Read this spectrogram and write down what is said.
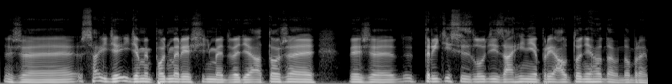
že sa ide, ideme, poďme riešiť medvedia a to, že, vieš, že 3000 ľudí zahynie pri autonehodách, dobre,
